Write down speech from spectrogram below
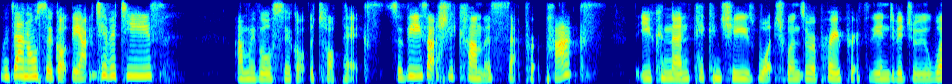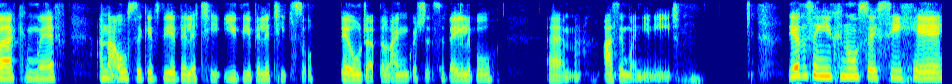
We've then also got the activities and we've also got the topics. So these actually come as separate packs that you can then pick and choose which ones are appropriate for the individual you're working with. And that also gives the ability, you the ability to sort of build up the language that's available um, as and when you need. The other thing you can also see here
